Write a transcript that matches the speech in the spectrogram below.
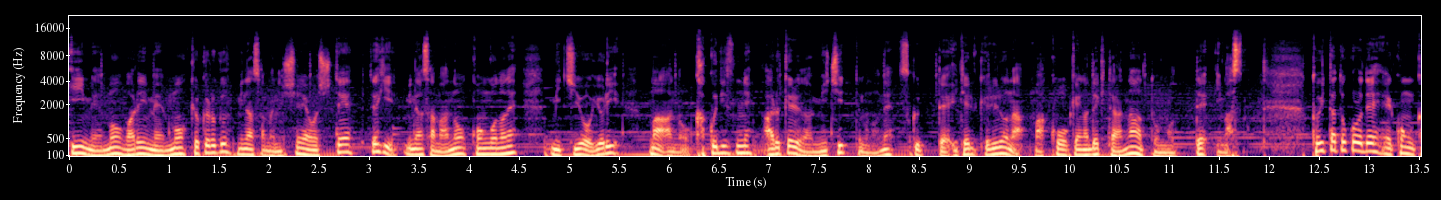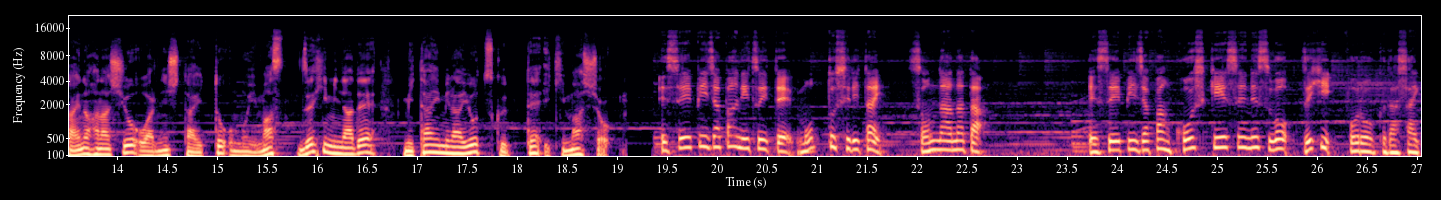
いい面も悪い面も極力皆様にシェアをして、ぜひ皆様の今後のね、道をより、まあ、あの確実にね、歩けるような道っていうものをね、作っていけるような、まあ、貢献ができたらなとと思っています。といったところで今回の話を終わりにしたいと思います。ぜひみんなで見たい未来を作っていきましょう。SAP ジャパンについてもっと知りたい、そんなあなた。SAP ジャパン公式 SNS をぜひフォローください。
